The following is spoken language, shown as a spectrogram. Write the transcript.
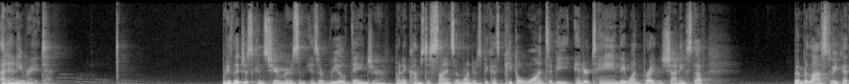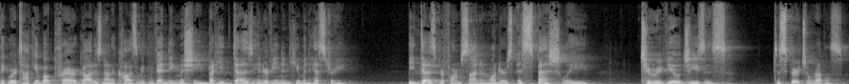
At any rate, religious consumerism is a real danger when it comes to signs and wonders because people want to be entertained, they want bright and shining stuff. Remember last week, I think we were talking about prayer. God is not a cosmic vending machine, but He does intervene in human history. He does perform signs and wonders, especially to reveal Jesus to spiritual rebels.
